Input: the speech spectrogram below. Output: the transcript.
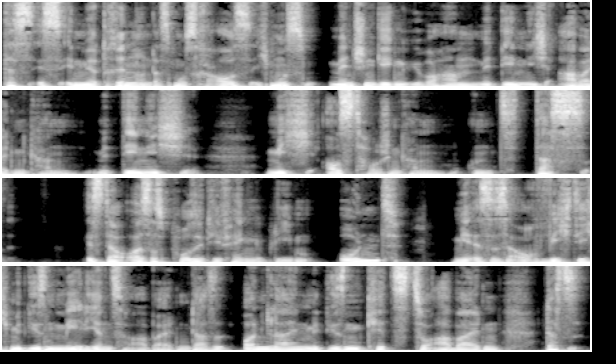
Das ist in mir drin und das muss raus. Ich muss Menschen gegenüber haben, mit denen ich arbeiten kann, mit denen ich mich austauschen kann. Und das ist da äußerst positiv hängen geblieben. Und mir ist es auch wichtig, mit diesen Medien zu arbeiten. Das online mit diesen Kids zu arbeiten, das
